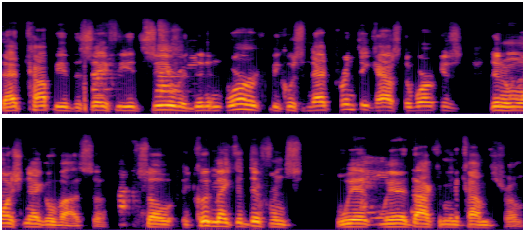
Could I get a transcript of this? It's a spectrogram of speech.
that copy of the Sefer Yetzirah didn't work because in that printing house the workers didn't wash Negovasa. So it could make a difference where where a document comes from,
